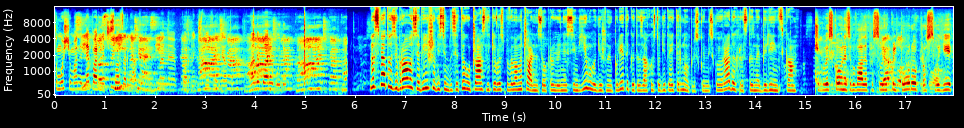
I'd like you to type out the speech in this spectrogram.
тому що в мене не парне число зернят. У мене парне число зернят. У мене пара буде. На свято зібралося більше 80 учасників, розповіла начальниця управління сім'ї, молодіжної політики та захисту дітей Тернопільської міської ради Христина Білінська. Щоб обов'язково не забували про свою культуру, про свої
